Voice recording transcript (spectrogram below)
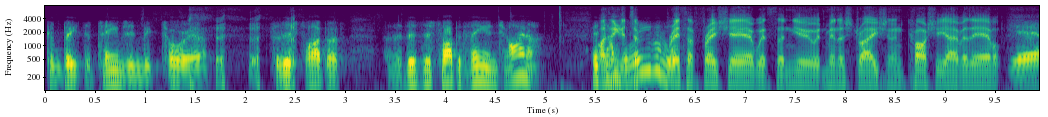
can beat the teams in Victoria for this type of this type of thing in China. It's I think it's a breath of fresh air with the new administration and Kochie over there. yeah.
